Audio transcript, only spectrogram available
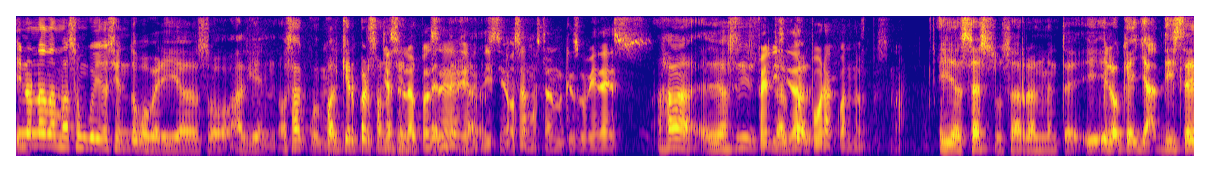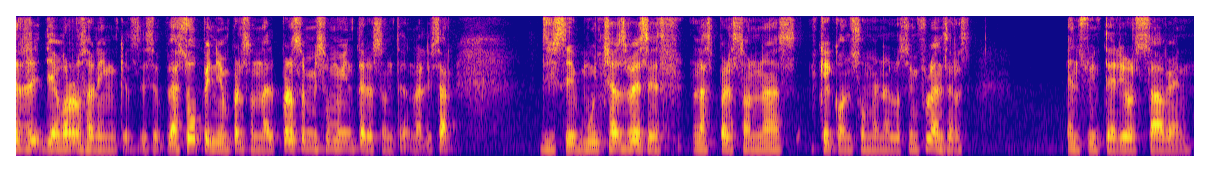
Y no nada más un güey haciendo boberías o alguien, o sea, cualquier persona que se haciendo la pase o sea, mostrando que su vida es Ajá, así, felicidad pura cuando, pues, no. Y es eso, o sea, realmente. Y, y, lo que ya dice Diego Rosarín, que dice, es su opinión personal, pero se me hizo muy interesante analizar. Dice, muchas veces las personas que consumen a los influencers en su interior saben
